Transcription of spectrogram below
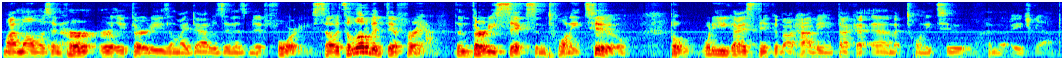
my mom was in her early 30s and my dad was in his mid 40s. So it's a little bit different Yeah. than 36 and 22. But what do you guys think about having Bekah M at 22 and the age gap?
